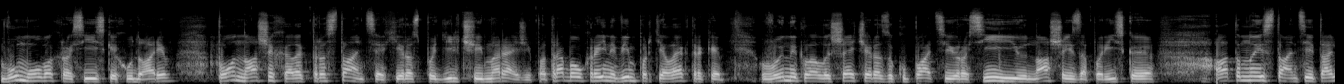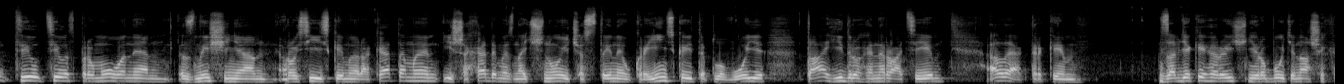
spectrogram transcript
в умовах російських ударів по наших електростанціях і розподільчій мережі. Потреба України в імпорті електрики виникла лише через окупацію Росією нашої Запорізької атомної станції та ціл- цілеспрямоване знищення російськими ракетами і шахедами значної частини української теплової та гідрогенерації електрики. Завдяки героїчній роботі наших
